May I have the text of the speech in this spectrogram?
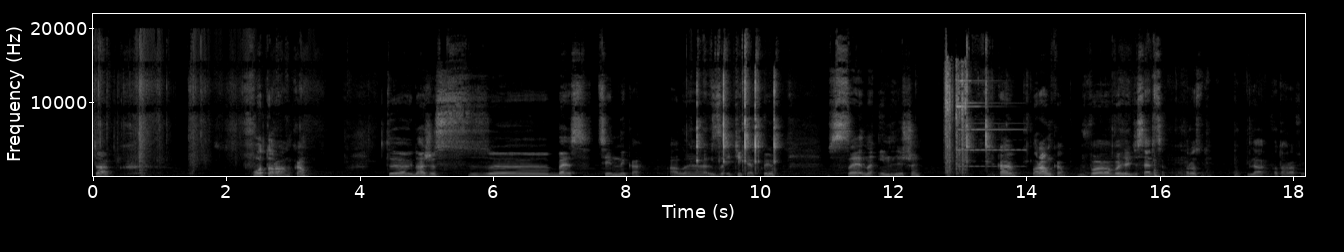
Так. Фоторамка. Так, даже з, без цінника, але з етикеткою. Все на інгліші. Така рамка в вигляді серця. Просто для фотографій.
